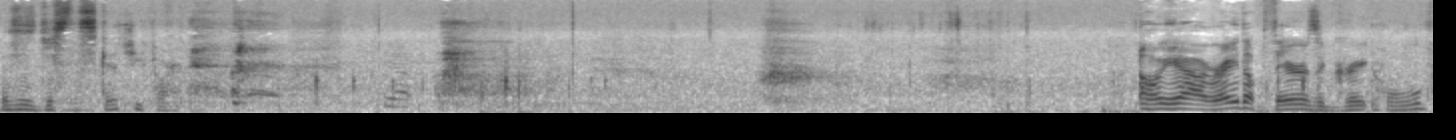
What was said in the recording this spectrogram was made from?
This is just the sketchy part. Yeah. Oh yeah, right up there is a great hold.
